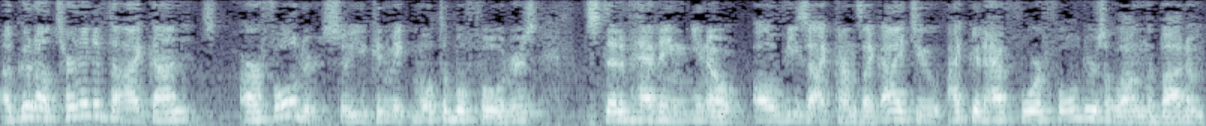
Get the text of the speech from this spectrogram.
A good alternative to icons are folders. So you can make multiple folders. Instead of having, you know, all these icons like I do, I could have four folders along the bottom,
